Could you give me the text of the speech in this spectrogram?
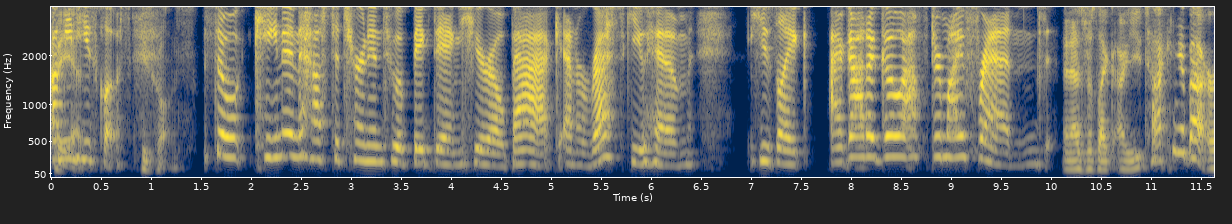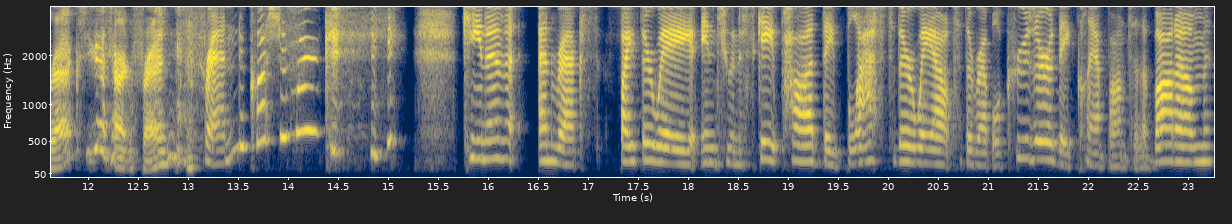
I mean, yes, he's close. He's close. So Kanan has to turn into a big dang hero back and rescue him. He's like, I gotta go after my friend. And Ezra's like, Are you talking about Rex? You guys aren't friends. Friend? Question mark. Kanan and Rex fight their way into an escape pod. They blast their way out to the rebel cruiser. They clamp onto the bottom.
